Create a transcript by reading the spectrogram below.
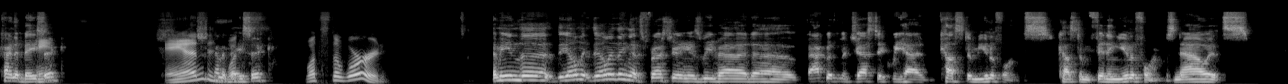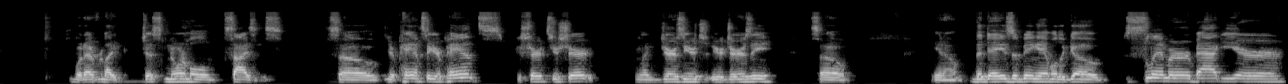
Kind of basic. And, and kind of basic. What's the word? I mean the the only the only thing that's frustrating is we've had uh, back with Majestic we had custom uniforms, custom fitting uniforms. Now it's whatever, like just normal sizes. So your pants are your pants, your shirt's your shirt, like jersey your, your jersey. So, you know, the days of being able to go slimmer, baggier,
